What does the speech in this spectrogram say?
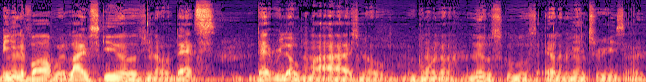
being involved with life skills, you know, that's that really opened my eyes. You know, we're going to middle schools, and elementaries, and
